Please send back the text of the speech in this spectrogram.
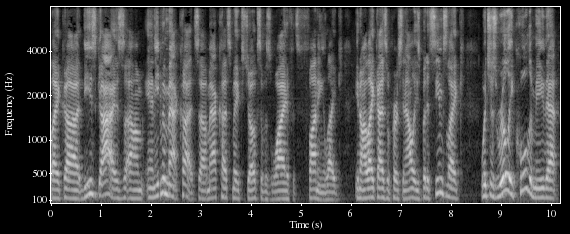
like uh, these guys, um, and even Matt Cutts. Uh, Matt Cutts makes jokes of his wife. It's funny. Like you know, I like guys with personalities, but it seems like, which is really cool to me, that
